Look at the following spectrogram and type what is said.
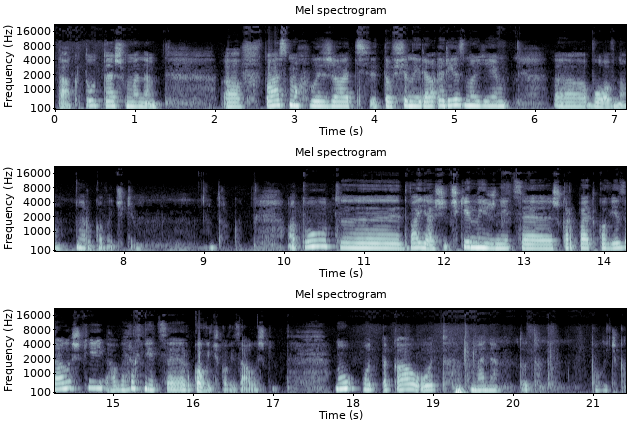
Так, тут теж в мене е, в пасмах лежать товщини різної вовна на рукавички. А тут е, два ящички. Нижні це шкарпеткові залишки, а верхні це рукавичкові залишки. Ну, от така от в мене тут поличка.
